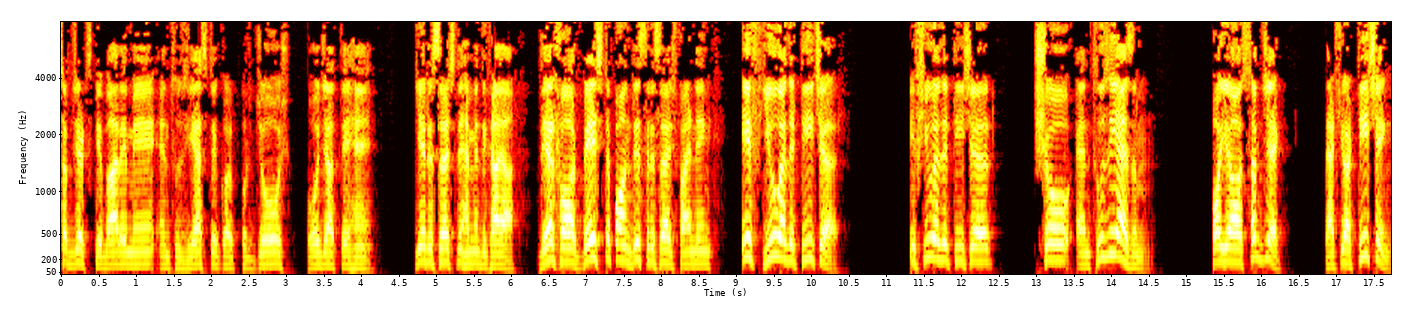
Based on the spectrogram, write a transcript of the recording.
سبجیکٹس کے بارے میں انتوزیاسٹک اور پرجوش ہو جاتے ہیں یہ ریسرچ نے ہمیں دکھایا therefore based upon this research finding if you as a teacher if you as a teacher show enthusiasm for your subject that you are teaching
